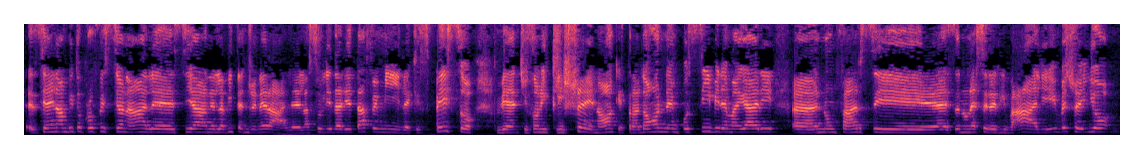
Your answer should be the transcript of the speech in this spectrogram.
eh, sia in ambito professionale sia nella vita in generale, la solidarietà femminile che spesso viene, ci sono i cliché, no? che tra donne è impossibile magari eh, non farsi, eh, non essere rivali, invece io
